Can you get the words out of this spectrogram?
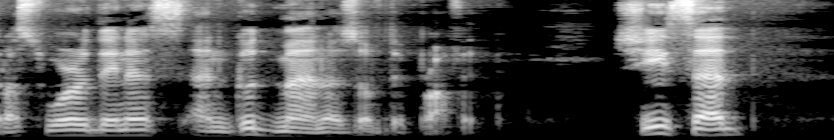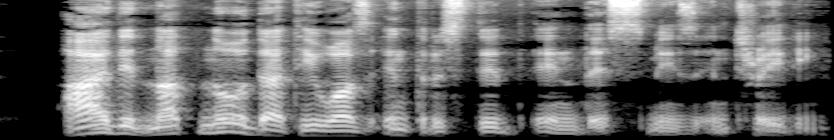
trustworthiness, and good manners of the Prophet. She said, I did not know that he was interested in this, means in trading.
